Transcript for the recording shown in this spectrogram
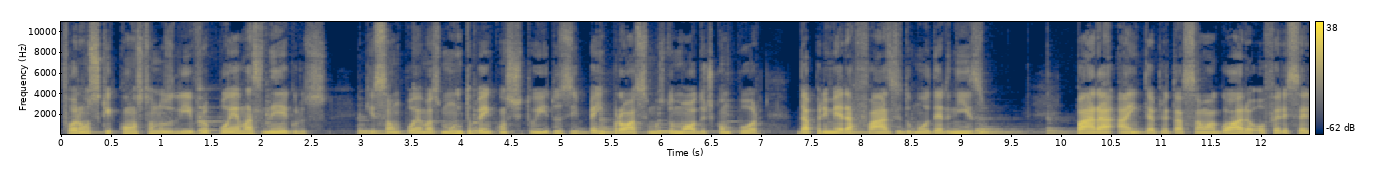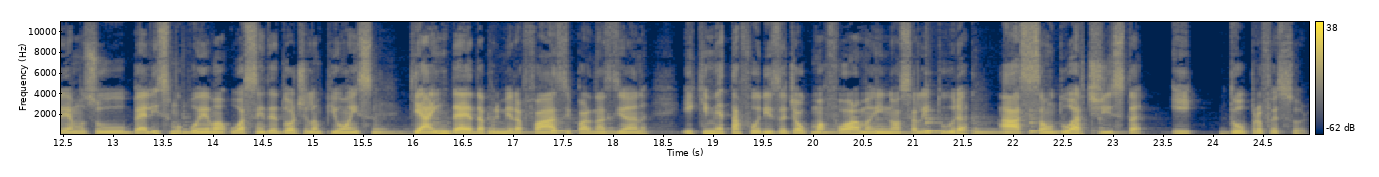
foram os que constam no livro Poemas Negros, que são poemas muito bem constituídos e bem próximos do modo de compor da primeira fase do modernismo. Para a interpretação agora, ofereceremos o belíssimo poema O Acendedor de Lampiões, que ainda é da primeira fase parnasiana e que metaforiza de alguma forma, em nossa leitura, a ação do artista e do professor.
